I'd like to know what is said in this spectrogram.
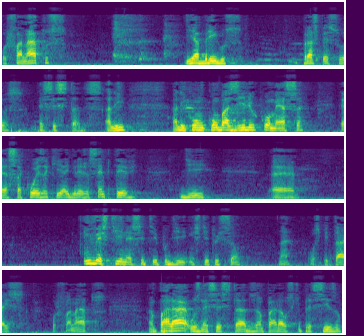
orfanatos e abrigos para as pessoas necessitadas. Ali, ali com, com Basílio começa essa coisa que a igreja sempre teve de é, investir nesse tipo de instituição, né? hospitais, orfanatos, amparar os necessitados, amparar os que precisam.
